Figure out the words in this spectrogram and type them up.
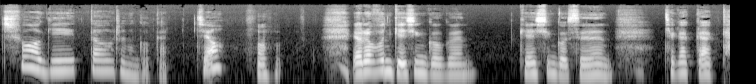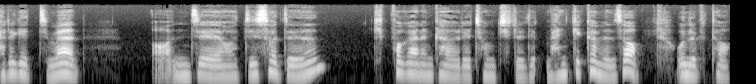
추억이 떠오르는 것 같죠? 여러분 계신 곳은 계신 곳은 제각각 다르겠지만 언제 어디서든 깊어가는 가을의 정취를 만끽하면서 오늘부터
